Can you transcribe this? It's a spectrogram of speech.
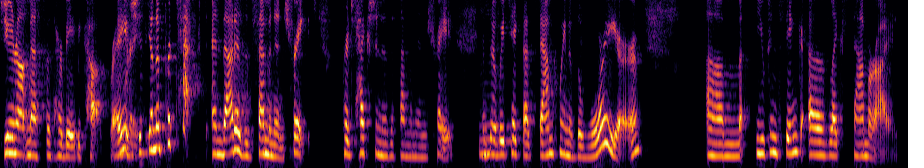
do not mess with her baby cub, right? right. She's going to protect. And that is a feminine trait protection is a feminine trait. And mm so if we take that standpoint of the warrior, um, you can think of like samurais.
